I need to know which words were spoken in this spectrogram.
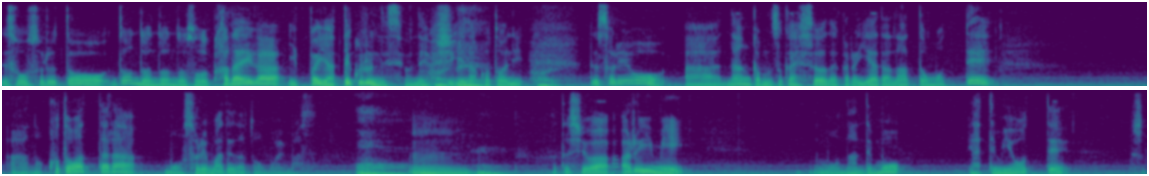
でそうするとどんどんどんどんその課題がいっぱいやってくるんですよね不はい。思議なことに。はい。でそれをああなんか難しそうだから嫌だなと思ってあの断ったらもうそれまでだと思います。うんうん。私はある意味もう何でもやってみようってそ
